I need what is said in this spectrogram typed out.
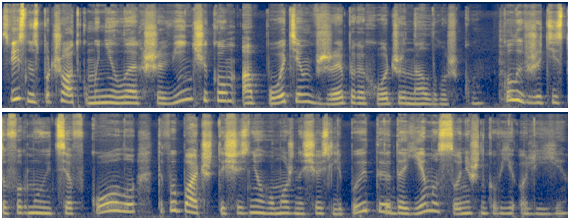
Звісно, спочатку мені легше вінчиком, а потім вже переходжу на ложку. Коли вже тісто формується в коло, та ви бачите, що з нього можна щось ліпити, додаємо соняшникової олії.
